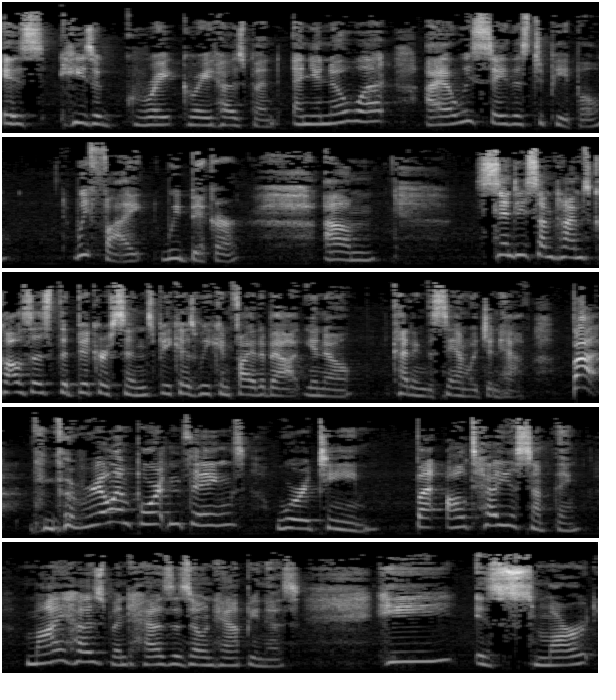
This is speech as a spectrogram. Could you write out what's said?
is he's a great, great husband. And you know what? I always say this to people. We fight, we bicker. Um, Cindy sometimes calls us the Bickersons because we can fight about, you know, cutting the sandwich in half. But the real important things, we're a team. But I'll tell you something. My husband has his own happiness. He is smart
